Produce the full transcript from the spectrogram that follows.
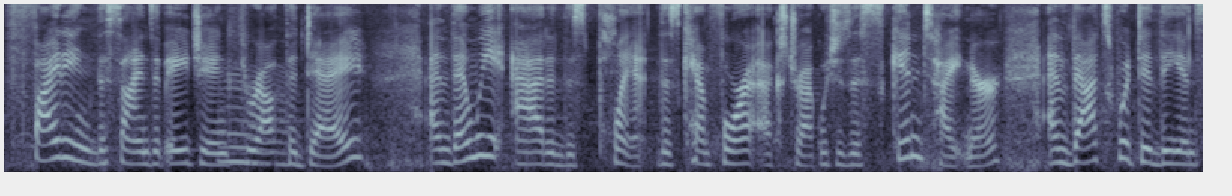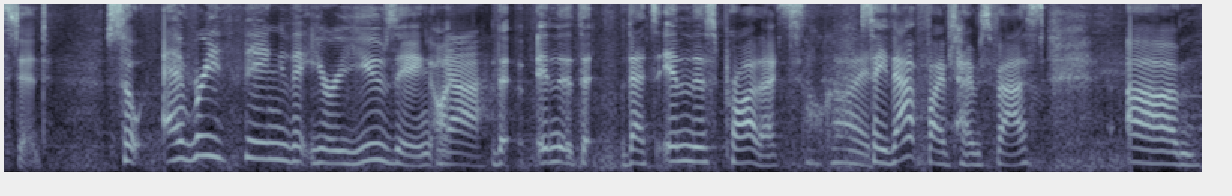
fighting the signs of aging mm. throughout the day. And then we added this plant, this camphora extract, which is a skin tightener, and that's what did the instant. So everything that you're using yeah. on, the, in the, that's in this product, so say that five times fast, um,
